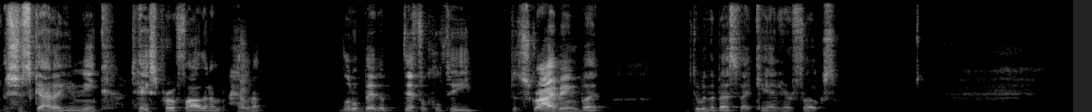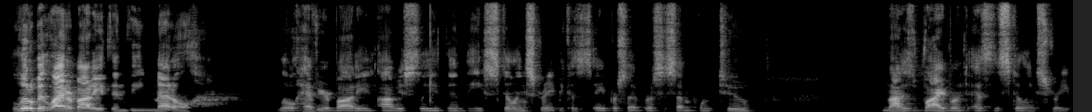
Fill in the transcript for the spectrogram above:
It's just got a unique taste profile that I'm having a little bit of difficulty describing, but doing the best I can here, folks. A little bit lighter body than the metal, a little heavier bodied, obviously, than the Stilling Street because it's 8% versus 7.2. Not as vibrant as the Stilling Street.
